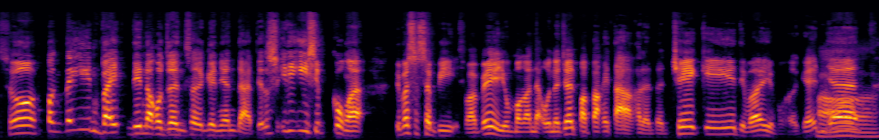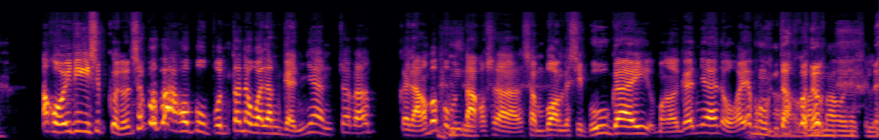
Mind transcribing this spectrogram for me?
So, pag nai-invite din ako dyan sa ganyan dati, tapos iniisip ko nga, di ba sasabi, sabi, yung mga nauna dyan, papakita ka lang ng cheque, di ba, yung mga ganyan. Ah. Ako, iniisip ko nun, sa baba ako pupunta na walang ganyan. Diba? Kailangan ba pumunta ako sa Sambuanga Sibugay, mga ganyan, o kaya pumunta Ah, ako baka ng mauna sila.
